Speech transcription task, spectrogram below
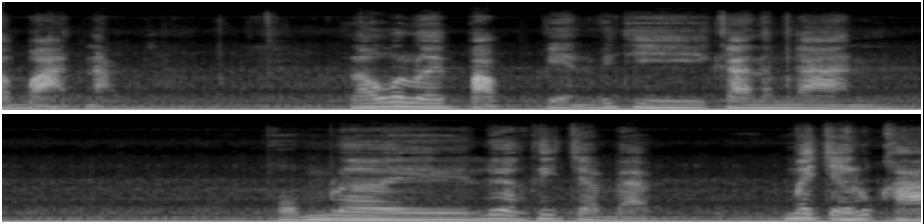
ระบาดหนัก เราก็เลยปรับเปลี่ยนวิธีการทำงาน ผมเลยเลือกที่จะแบบไม่เจอลูกค้า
